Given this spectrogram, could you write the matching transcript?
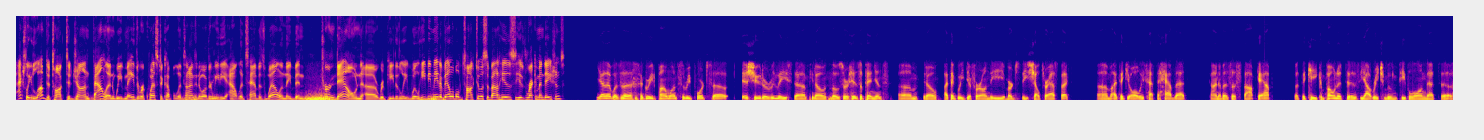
actually love to talk to John Fallon. We've made the request a couple of times. and know other media outlets have as well, and they've been turned down uh, repeatedly. Will he be made available to talk to us about his his recommendations? Yeah, that was uh, agreed upon once the report's uh, issued or released. Uh, you know, those are his opinions. Um, you know, I think we differ on the emergency shelter aspect. Um, I think you always have to have that kind of as a stopgap. But the key component is the outreach and moving people along that uh,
